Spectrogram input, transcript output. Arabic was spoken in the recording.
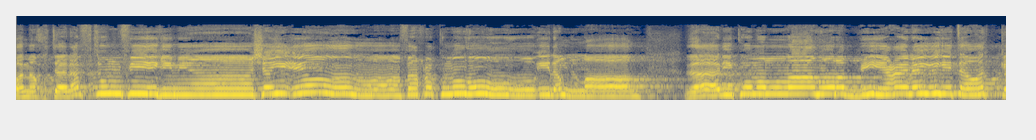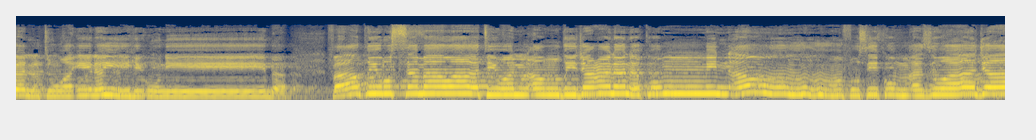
وما اختلفتم فيه من شيء فحكمه إلى الله. ذلكم الله ربي عليه توكلت وإليه أنيب. فاطر السماوات والأرض جعل لكم من أنفسكم أزواجاً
